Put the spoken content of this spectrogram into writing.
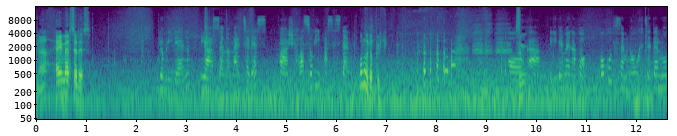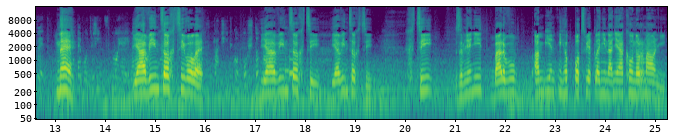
No, hej Mercedes. Dobrý den, já jsem Mercedes, váš hlasový asistent. Vole do piči. OK, jdeme na to. Pokud se mnou chcete mluvit, Ne. chcete buď říct moje jméno, Já vím, co chci, vole. Tlačítko push to Já vím, co chci. Já vím, co chci. Chci změnit barvu ambientního podsvětlení na nějakou normální.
